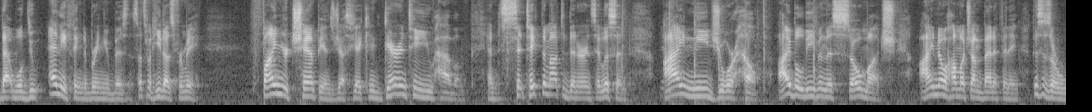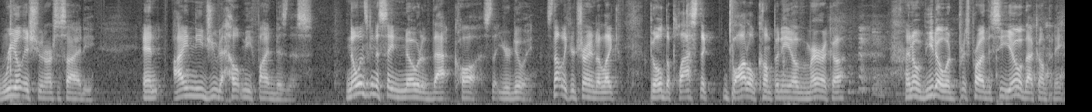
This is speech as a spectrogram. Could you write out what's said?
that will do anything to bring you business. That's what he does for me. Find your champions, Jesse. I can guarantee you have them. And sit, take them out to dinner and say, listen, I need your help. I believe in this so much. I know how much I'm benefiting. This is a real issue in our society. And I need you to help me find business. No one's going to say no to that cause that you're doing. It's not like you're trying to like build the plastic bottle company of America. I know Vito would, is probably the CEO of that company.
